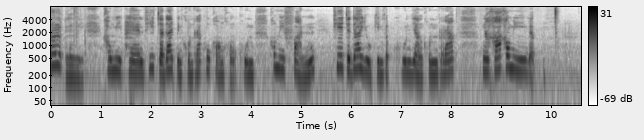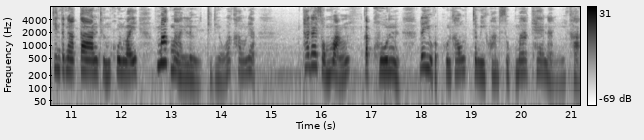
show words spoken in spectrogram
มาก ๆ เลย เขามีแพลนที่จะได้เป็นคนรักคู่ครองของคุณ เขามีฝัน ที่จะได้อยู่กินกับคุณอย่างคนรักนะคะ เขามีแบบจินตนาการถึงคุณไว้มากมายเลยทีเดียวว่าเขาเนี่ย ถ้าได้สมหวังกับคุณ ได้อยู่กับคุณเขาจะมีความสุขมากแค่ไหนค่ะ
